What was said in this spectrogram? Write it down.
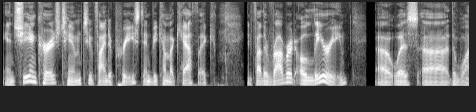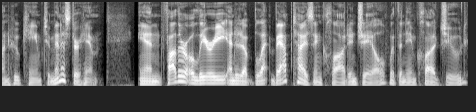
And she encouraged him to find a priest and become a Catholic. And Father Robert O'Leary uh, was uh, the one who came to minister him. And Father O'Leary ended up bla- baptizing Claude in jail with the name Claude Jude,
